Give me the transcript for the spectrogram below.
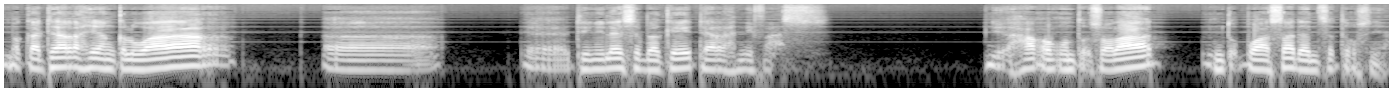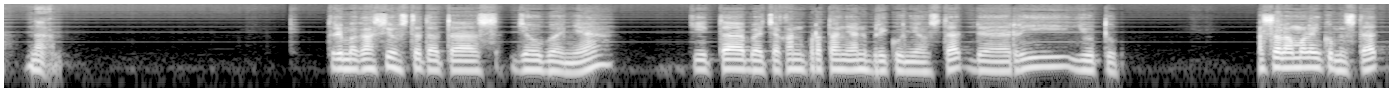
maka darah yang keluar uh, dinilai sebagai darah nifas. Ya, haram untuk sholat, untuk puasa dan seterusnya. Nah. Terima kasih Ustadz atas jawabannya. Kita bacakan pertanyaan berikutnya Ustadz dari YouTube. Assalamualaikum Ustadz.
